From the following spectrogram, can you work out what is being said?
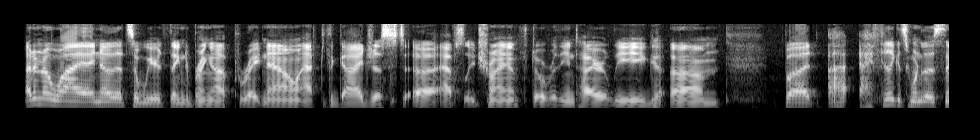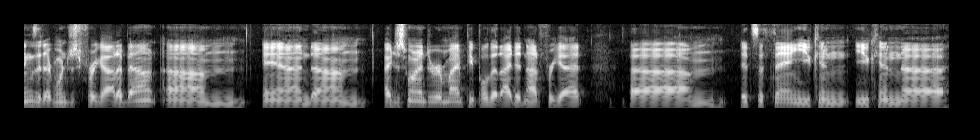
I don't know why. I know that's a weird thing to bring up right now after the guy just uh, absolutely triumphed over the entire league. Um, but I, I feel like it's one of those things that everyone just forgot about. Um, and um, I just wanted to remind people that I did not forget. Um, it's a thing you can you can uh,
